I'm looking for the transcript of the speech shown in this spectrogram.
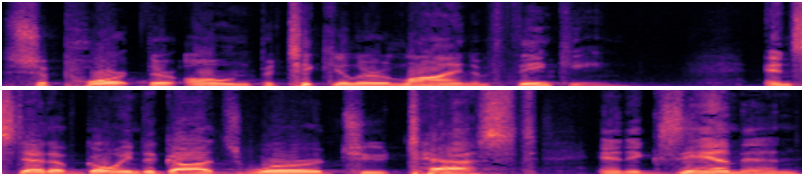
support their own particular line of thinking. instead of going to God's Word to test and examine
